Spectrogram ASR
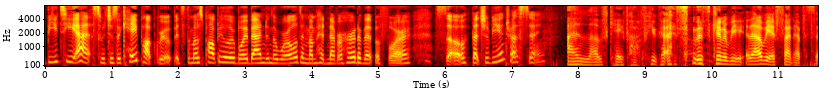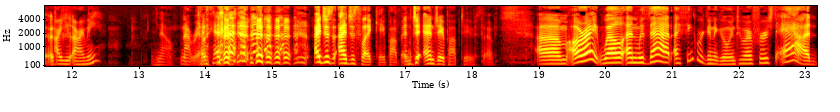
BTS, which is a K pop group. It's the most popular boy band in the world, and mom had never heard of it before. So that should be interesting. I love K-pop, you guys. That's gonna be that'll be a fun episode. Are you Army? No, not really. I just I just like K-pop and J- and J-pop too. So, um, all right. Well, and with that, I think we're gonna go into our first ad.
